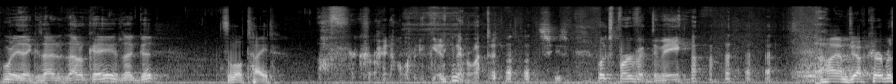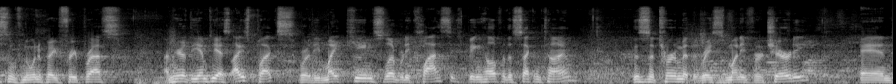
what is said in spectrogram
What do you think? Is that, is that okay? Is that good? It's a little tight. Oh, for crying out loud, are you kidding or what? Looks perfect to me. Hi, I'm Geoff Kirbyson from the Winnipeg Free Press. I'm here at the MTS Iceplex, where the Mike Keane Celebrity Classic is being held for the second time. This is a tournament that raises money for charity, and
